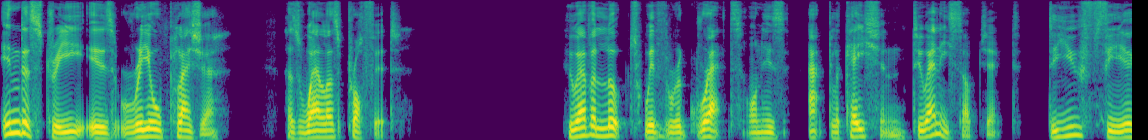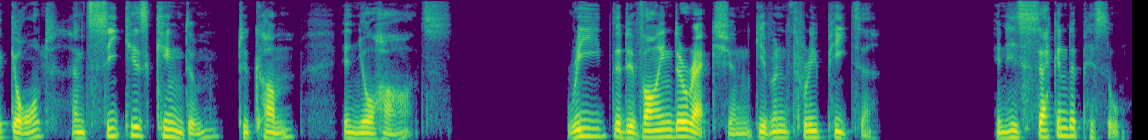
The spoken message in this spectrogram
Industry is real pleasure as well as profit. Whoever looked with regret on his application to any subject, do you fear God and seek his kingdom to come in your hearts? Read the divine direction given through Peter in his second epistle,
